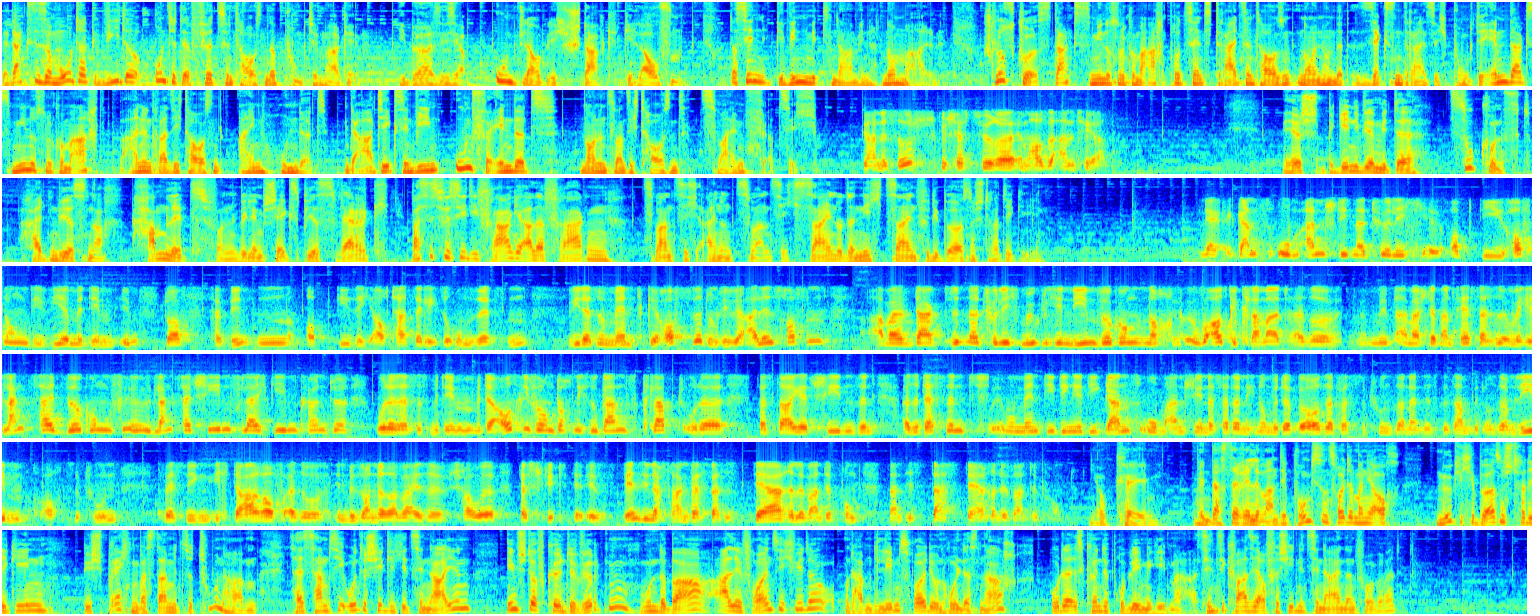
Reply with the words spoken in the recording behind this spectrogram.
Der DAX ist am Montag wieder unter der 14.000er Punkte-Marke. Die Börse ist ja unglaublich stark gelaufen. Das sind Gewinnmitnahmen normal. Schlusskurs DAX minus 0,8%, 13.936 Punkte. MDAX minus 0,8 bei 31.100. Der ATX in Wien unverändert 29.042. Johannes Hirsch, Geschäftsführer im Hause Antea. Herr Hirsch, beginnen wir mit der Zukunft halten wir es nach Hamlet von William Shakespeares Werk. Was ist für Sie die Frage aller Fragen 2021? Sein oder nicht sein für die Börsenstrategie? Ja, ganz oben an steht natürlich, äh, ob die Hoffnungen, die wir mit dem Impfstoff verbinden, ob die sich auch tatsächlich so umsetzen, wie das im Moment gehofft wird und wie wir alles hoffen. Aber da sind natürlich mögliche Nebenwirkungen noch irgendwo ausgeklammert. Also mit einmal stellt man fest, dass es irgendwelche Langzeitwirkungen, äh, Langzeitschäden vielleicht geben könnte oder dass es mit dem mit der Auslieferung doch nicht so ganz klappt oder dass da jetzt Schäden sind. Also das sind im Moment die Dinge, die ganz oben anstehen. Das hat ja nicht nur mit der Börse etwas zu tun, sondern insgesamt mit unserem Leben auch zu tun weswegen ich darauf also in besonderer Weise schaue. Das steht, äh, wenn Sie nachfragen, was, was ist der relevante Punkt, dann ist das der relevante Punkt. Okay. Wenn das der relevante Punkt ist, dann sollte man ja auch mögliche Börsenstrategien besprechen, was damit zu tun haben. Das heißt, haben Sie unterschiedliche Szenarien? Impfstoff könnte wirken, wunderbar, alle freuen sich wieder und haben die Lebensfreude und holen das nach. Oder es könnte Probleme geben. Sind Sie quasi auf verschiedene Szenarien dann vorbereitet?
